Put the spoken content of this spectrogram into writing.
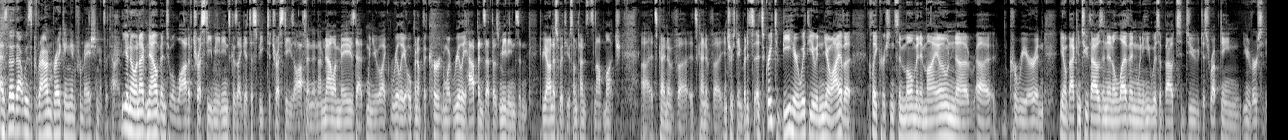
as though that was groundbreaking information at the time. You know, and I've now been to a lot of trustee meetings because I get to speak to trustees often, and I'm now amazed at when you like really open up the curtain what really happens at those meetings. And to be honest with you, sometimes it's not much. Uh, it's kind of uh, it's kind of uh, interesting, but it's it's great to be here with you. And you know, I have a Clay Christensen moment in my own uh, uh, career, and you know, back in 2011 when he was about to do disrupting universities,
